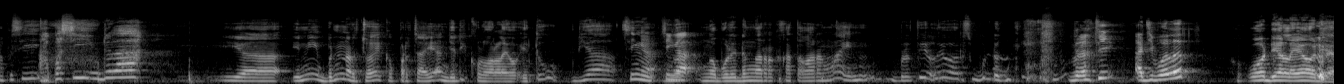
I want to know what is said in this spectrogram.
Apa sih? apa sih udahlah Iya, ini bener coy kepercayaan. Jadi kalau Leo itu dia Singa. singa nggak boleh dengar kata orang lain. Berarti Leo harus budeg. berarti Aji Bolet Oh dia Leo dia.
